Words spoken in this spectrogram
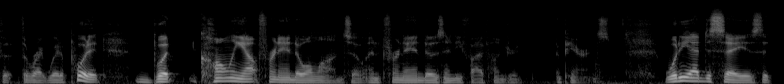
the, the right way to put it, but calling out Fernando Alonso and Fernando's Indy 500 appearance. What he had to say is that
